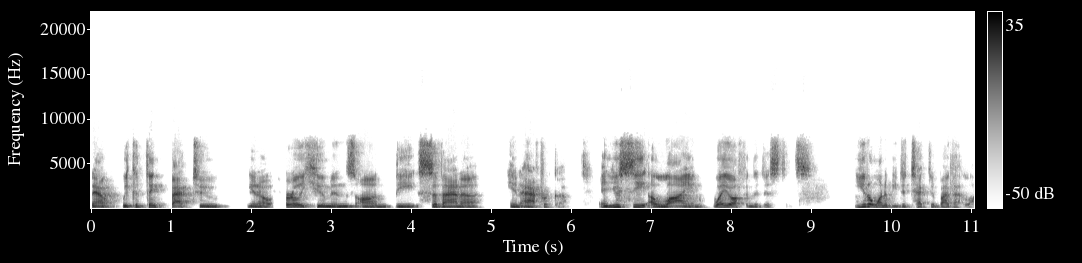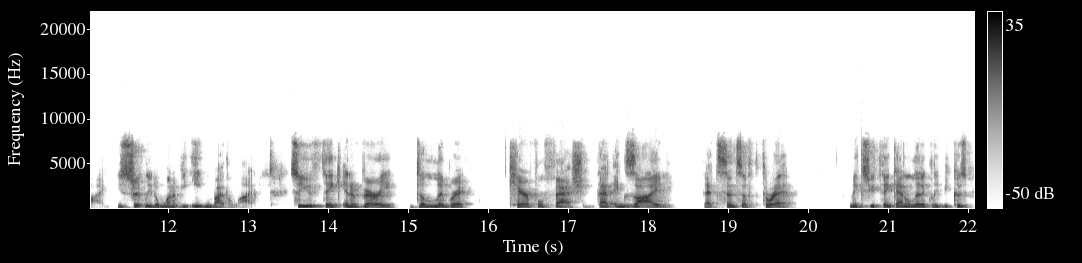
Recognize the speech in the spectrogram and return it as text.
now we could think back to you know early humans on the savannah in Africa, and you see a lion way off in the distance. You don't want to be detected by that lion. You certainly don't want to be eaten by the lion. So you think in a very deliberate, careful fashion. That anxiety, that sense of threat, makes you think analytically because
